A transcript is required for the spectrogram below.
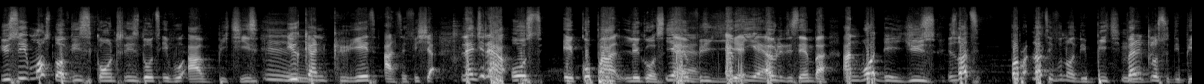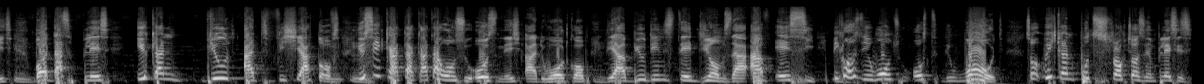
you see, most of these countries don't even have beaches. You can create artificial. Nigeria hosts a Copa Lagos Yeah, every year, every every. December, and what they use is not not even on the beach, very close to the beach, but that place you can. Build artificial turfs. You see, Qatar, Qatar wants to host nation at the World Cup. They are building stadiums that have AC because they want to host the world. So we can put structures in places.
